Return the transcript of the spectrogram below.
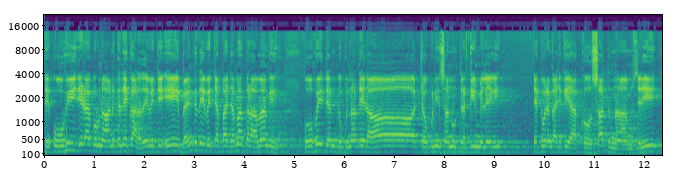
ਤੇ ਉਹੀ ਜਿਹੜਾ ਗੁਰੂ ਨਾਨਕ ਦੇ ਘਰ ਦੇ ਵਿੱਚ, ਇਹ ਬੈਂਕ ਦੇ ਵਿੱਚ ਆਪਾਂ ਜਮ੍ਹਾਂ ਕਰਾਵਾਂਗੇ, ਉਹੀ ਦਿਨ ਦੁੱਗਣਾ ਤੇ ਰਾਤ ਚੌਗਣੀ ਸਾਨੂੰ ਤਰੱਕੀ ਮਿਲੇਗੀ। ਇੱਕ ਵਾਰ ਗੱਜ ਕੇ ਆਖੋ, ਸਤਨਾਮ ਸ੍ਰੀ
